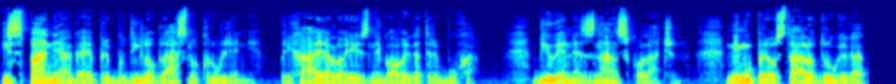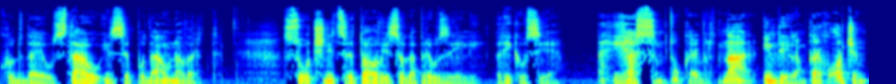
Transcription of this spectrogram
Iz spanja ga je prebudilo glasno kruljenje, prihajalo je iz njegovega trebuha. Bil je neznansko lačen, ni mu preostalo drugega, kot da je vstal in se podal na vrt. Sočni cvetovi so ga prevzeli, rekel si je: Jaz sem tukaj vrtnar in delam, kar hočem.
